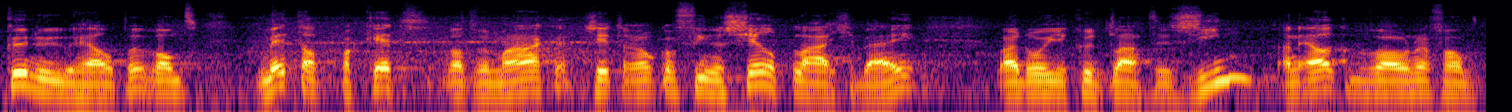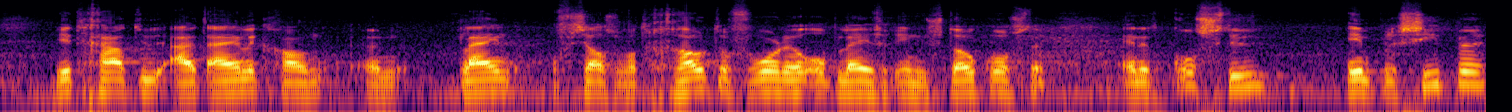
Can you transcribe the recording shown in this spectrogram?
kunnen we u helpen? Want met dat pakket wat we maken zit er ook een financieel plaatje bij waardoor je kunt laten zien aan elke bewoner van dit gaat u uiteindelijk gewoon een klein of zelfs een wat groter voordeel opleveren in uw stookkosten. En het kost u in principe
